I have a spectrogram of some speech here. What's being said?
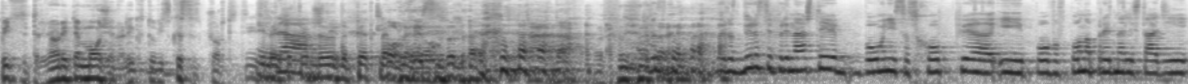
питате треньорите, може, нали, като ви скъсат чортите. Или да, да, да, да пият клеп. По-лесно, да. а, да. разбира се, при нашите болни с хоп и по, в по-напреднали стадии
